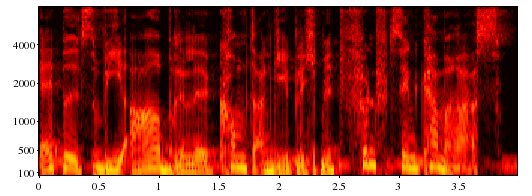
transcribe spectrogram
Apples VR-Brille kommt angeblich mit 15 Kameras.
